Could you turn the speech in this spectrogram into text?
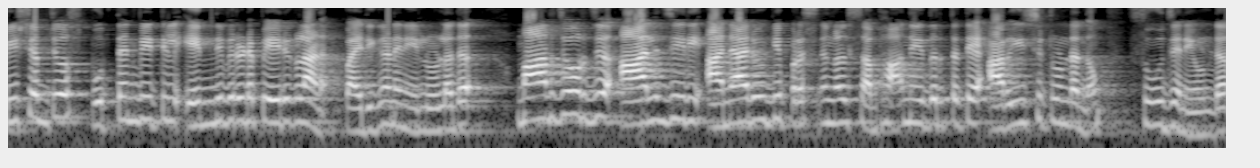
bishop Jose Puthenveettil എന്നിവരുടെ പേരുകളാണ് പരിഗണനയിലുള്ളത്. മാർ ജോർജ് ആലഞ്ചേരി അനാരോഗ്യ പ്രശ്നങ്ങൾ സഭാ നേതൃത്വത്തെ അറിയിച്ചിട്ടുണ്ടെന്നും സൂചനയുണ്ട്.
